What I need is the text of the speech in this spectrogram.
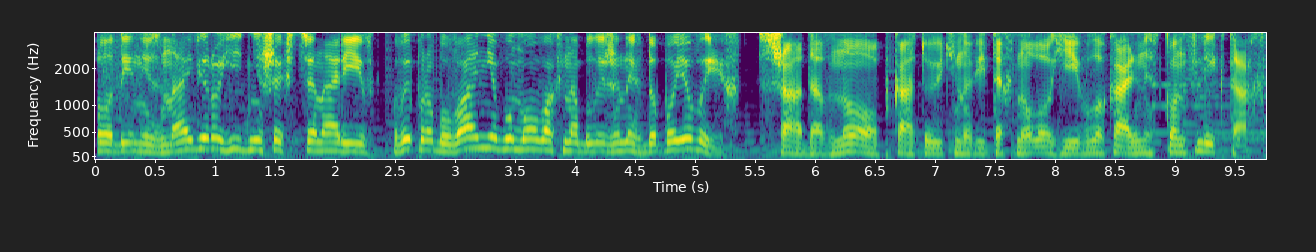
Один із найвірогідніших сценаріїв випробування в умовах, наближених до бойових. США давно обкатують нові технології в локальних конфліктах.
